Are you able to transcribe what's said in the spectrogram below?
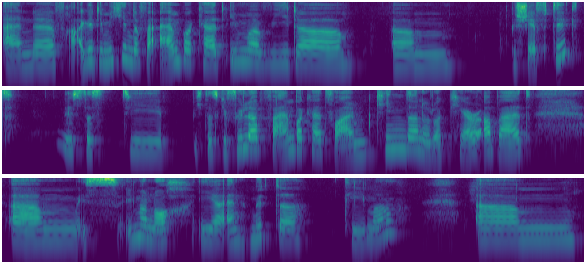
Eine Frage, die mich in der Vereinbarkeit immer wieder ähm, beschäftigt, ist, dass die, ich das Gefühl habe, Vereinbarkeit vor allem Kindern oder Care-Arbeit ähm, ist immer noch eher ein Mütterthema. Ähm,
